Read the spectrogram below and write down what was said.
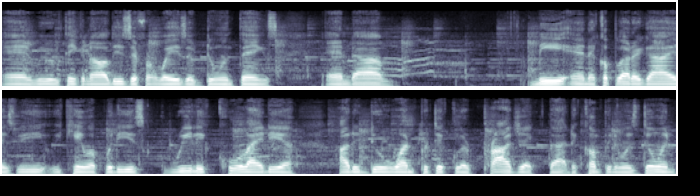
and we were thinking all these different ways of doing things, and um, me and a couple other guys, we we came up with these really cool idea how to do one particular project that the company was doing.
